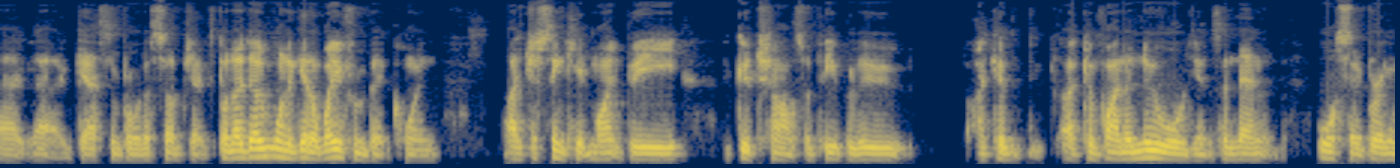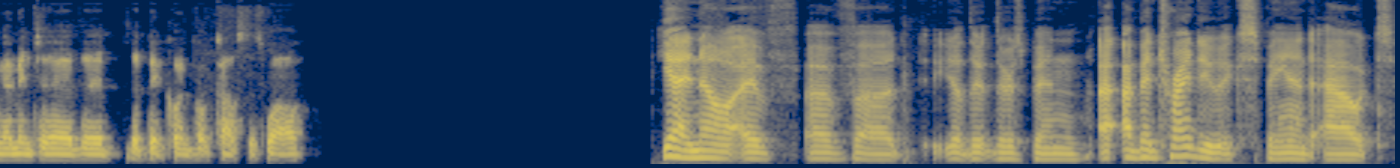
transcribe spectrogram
uh, uh, guests and broader subjects. But I don't want to get away from Bitcoin. I just think it might be a good chance for people who I can I can find a new audience and then also bring them into the the Bitcoin podcast as well. Yeah, no, I've I've uh, you know there, has been I, have been trying to expand out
